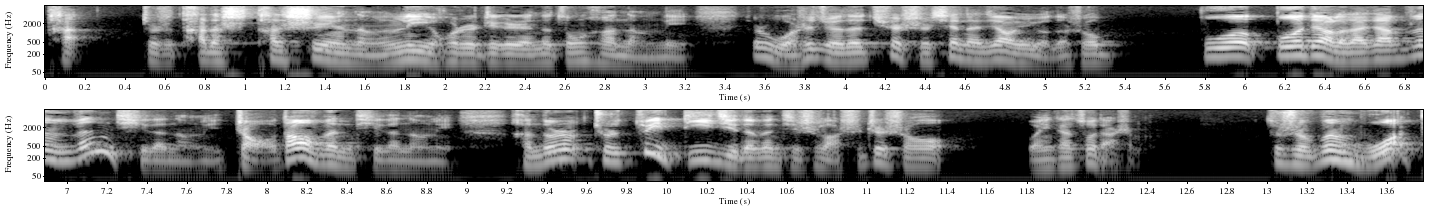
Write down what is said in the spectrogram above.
他就是他的他的适应能力或者这个人的综合能力。就是我是觉得，确实现代教育有的时候剥剥掉了大家问问题的能力，找到问题的能力。很多人就是最低级的问题是，老师这时候我应该做点什么？就是问 what，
